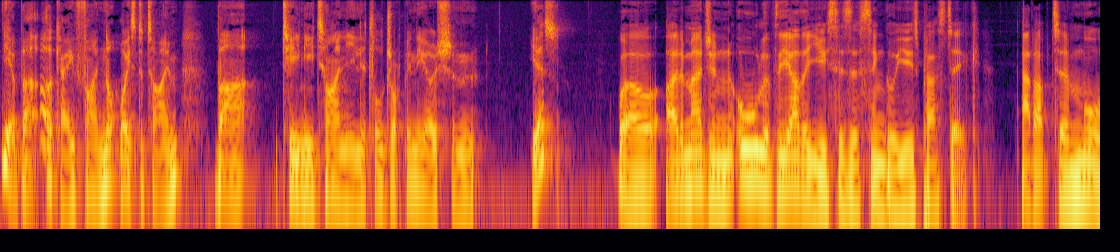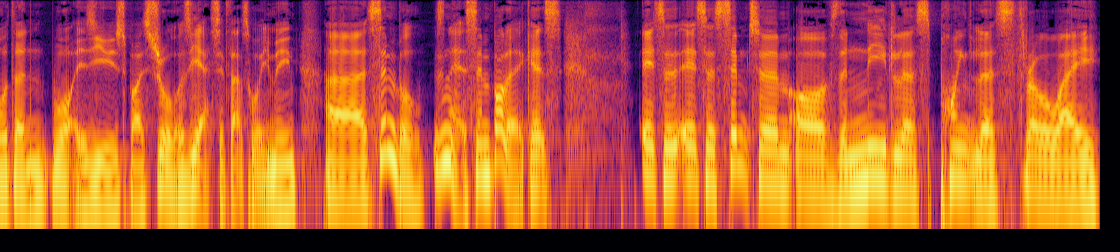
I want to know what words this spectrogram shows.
Yeah, but okay, fine. Not waste of time, but teeny tiny little drop in the ocean. Yes? Well, I'd imagine all of the other uses of single use plastic add up to more than what is used by straws. Yes, if that's what you mean. Uh, symbol, isn't it? Symbolic. It's it's a it's a symptom of the needless, pointless, throwaway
